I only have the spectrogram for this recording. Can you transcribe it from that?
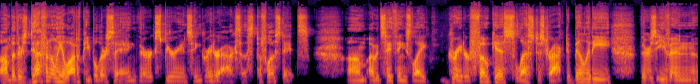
Um, but there's definitely a lot of people that are saying they're experiencing greater access to flow states. Um, I would say things like greater focus, less distractibility. There's even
